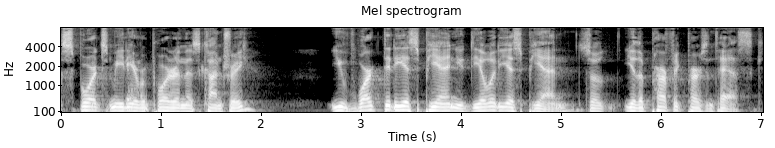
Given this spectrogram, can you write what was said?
sports media reporter in this country. You've worked at ESPN, you deal with ESPN, so you're the perfect person to ask.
